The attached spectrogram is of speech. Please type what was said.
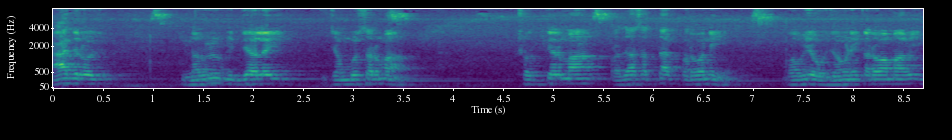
આજ રોજ નવયુગ વિદ્યાલય જંબુસરમાં છોતેરમાં પ્રજાસત્તાક પર્વની ભવ્ય ઉજવણી કરવામાં આવી.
